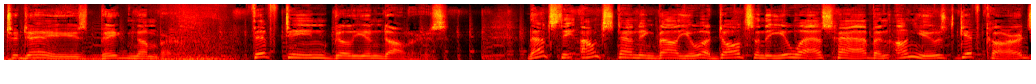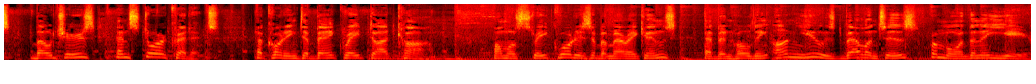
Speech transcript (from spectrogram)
Today's big number $15 billion. That's the outstanding value adults in the U.S. have in unused gift cards, vouchers, and store credits according to Bankrate.com. Almost three quarters of Americans have been holding unused balances for more than a year.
